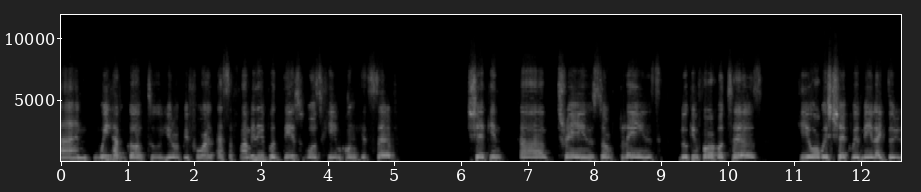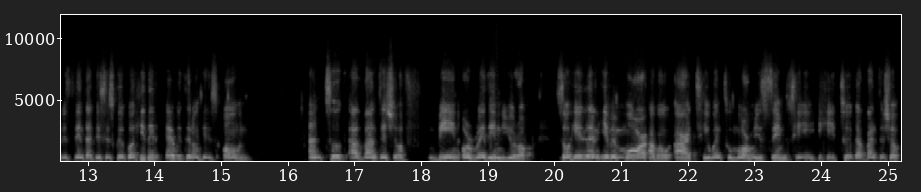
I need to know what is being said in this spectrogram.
And we have gone to Europe before as a family, but this was him on himself, checking uh, trains or planes, looking for hotels. He always checked with me, like, do you think that this is good? But he did everything on his own and took advantage of being already in Europe. So he learned even more about art. He went to more museums. He, he took advantage of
